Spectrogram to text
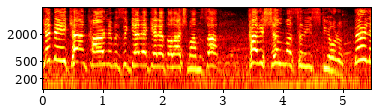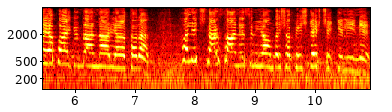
gebeyken karnımızı gere gere dolaşmamıza karışılmasını istiyoruz. Böyle yapay gündemler yaratarak Haliç tersanesinin yandaşa peşkeş çekildiğini,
